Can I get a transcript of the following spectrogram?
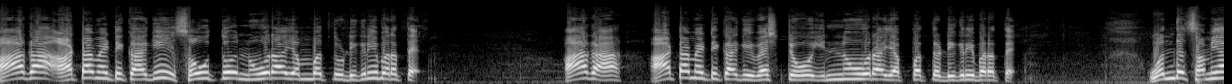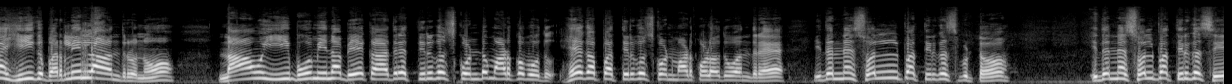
ಆಗ ಆಟೋಮೆಟಿಕ್ಕಾಗಿ ಸೌತು ನೂರ ಎಂಬತ್ತು ಡಿಗ್ರಿ ಬರುತ್ತೆ. ಆಗ ಆಟೋಮೆಟಿಕ್ಕಾಗಿ ವೆಸ್ಟು ಇನ್ನೂರ ಎಪ್ಪತ್ತು ಡಿಗ್ರಿ ಬರುತ್ತೆ. ಒಂದು ಸಮಯ ಹೀಗೆ ಬರಲಿಲ್ಲ ಅಂದ್ರೂ ನಾವು ಈ ಭೂಮಿನ ಬೇಕಾದರೆ ತಿರುಗಿಸ್ಕೊಂಡು ಮಾಡ್ಕೋಬೋದು. ಹೇಗಪ್ಪ ತಿರುಗಿಸ್ಕೊಂಡು ಮಾಡ್ಕೊಳ್ಳೋದು ಅಂದರೆ ಇದನ್ನೇ ಸ್ವಲ್ಪ ತಿರುಗಿಸ್ಬಿಟ್ಟು, ಇದನ್ನೇ ಸ್ವಲ್ಪ ತಿರುಗಿಸಿ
